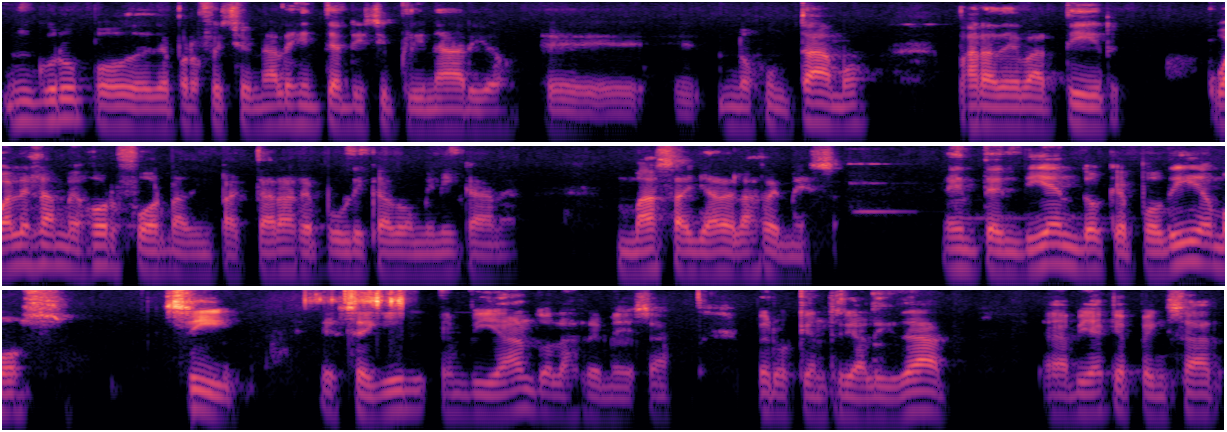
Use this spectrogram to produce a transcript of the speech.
un grupo de profesionales interdisciplinarios nos juntamos para debatir cuál es la mejor forma de impactar a República Dominicana más allá de la remesa, entendiendo que podíamos, sí, eh, seguir enviando las remesas, pero que en realidad había que pensar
